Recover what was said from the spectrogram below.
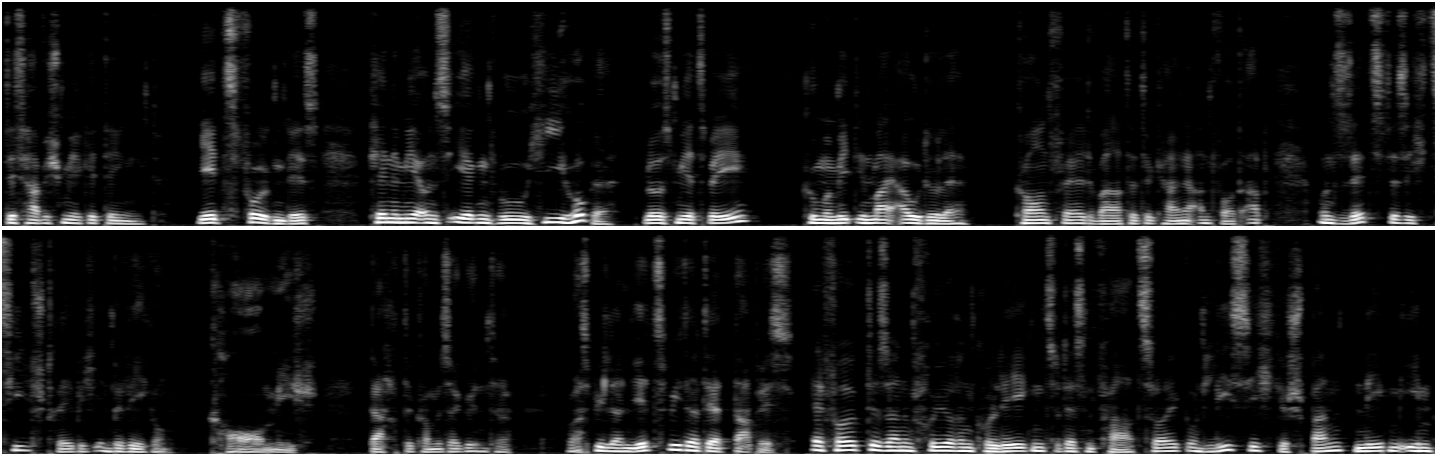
das hab ich mir gedenkt. Jetzt folgendes, können wir uns irgendwo hier hocken? Bloß mir zwei? Komm mit in mein Auto. Kornfeld wartete keine Antwort ab und setzte sich zielstrebig in Bewegung. Komisch, dachte Kommissar Günther. Was will dann jetzt wieder der Dappis? Er folgte seinem früheren Kollegen zu dessen Fahrzeug und ließ sich gespannt neben ihm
